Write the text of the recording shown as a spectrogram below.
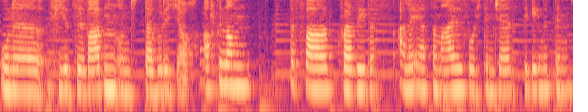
ohne viel zu warten. Und da wurde ich auch aufgenommen. Das war quasi das allererste Mal, wo ich dem Jazz begegnet bin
